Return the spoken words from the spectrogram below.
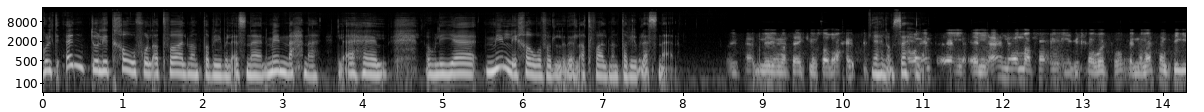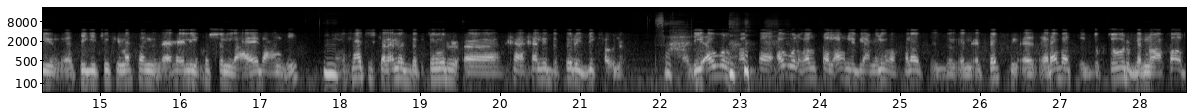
قلت أنتوا اللي تخوفوا الأطفال من طبيب الأسنان. من نحن؟ الأهل الأولياء. مين اللي يخوف الأطفال من طبيب الأسنان؟ لي مساكي وصباحك أهلا هو وسهلا أنت ال- الأهل هم فعلا اللي بيخوفوا انه مثلا تيجي تيجي تشوفي مثلا الأهالي يخشوا العيادة عندي. ما سمعتش كلام الدكتور آه خلي الدكتور يديك حقنة. صح. دي أول غلطة أول غلطة الأهل بيعملوها. خلاص الطفل آه، ربط الدكتور بإنه عقاب.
